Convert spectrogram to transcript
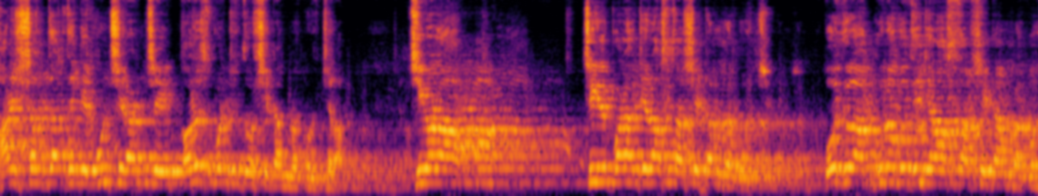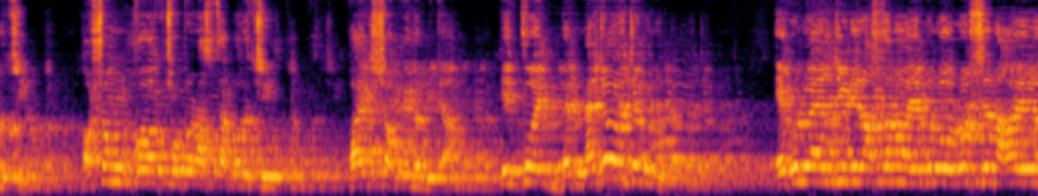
হারিসদ্দার থেকে মুন্সিরহাট সেই কলেজ পর্যন্ত সেটা আমরা করেছিলাম। চিওড়া চিলপাড়া যে রাস্তা, সেটা আমরা করেছি। বধুয়া, গুণবতী যে রাস্তা, সেটা আমরা করেছি। অসংখ্য ছোট রাস্তা করেছি, কয়েকশো কিলোমিটার। কিন্তু এই মেজর যেগুলো, এগুলো এলজিডি রাস্তা নয়, এগুলো রোডসেন হাইওয়ে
